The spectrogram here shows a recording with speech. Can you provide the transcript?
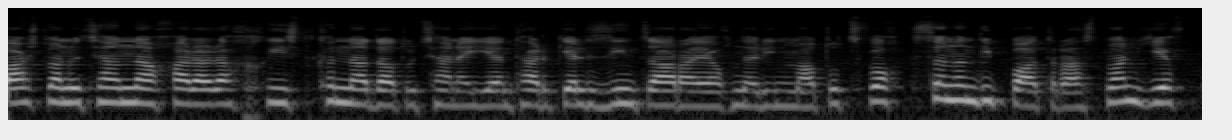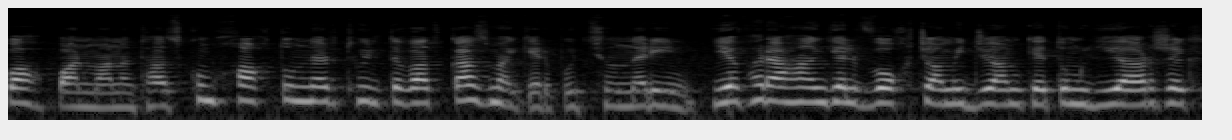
Պաշտպանության նախարարը խիստ քննադատության է ենթարկել զինծառայողներին մատուցվող սննդի պատրաստման եւ պահպանման ընթացքում խախտումներ թույլ տված կազմակերպություններին եւ հրահանգել ողջ ամի ժամկետում լիարժեք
